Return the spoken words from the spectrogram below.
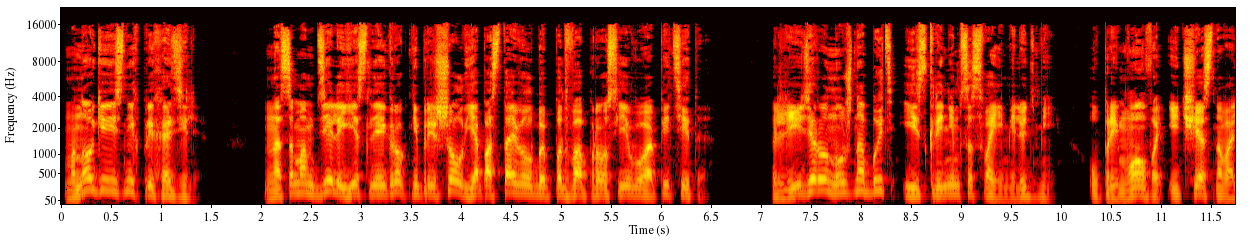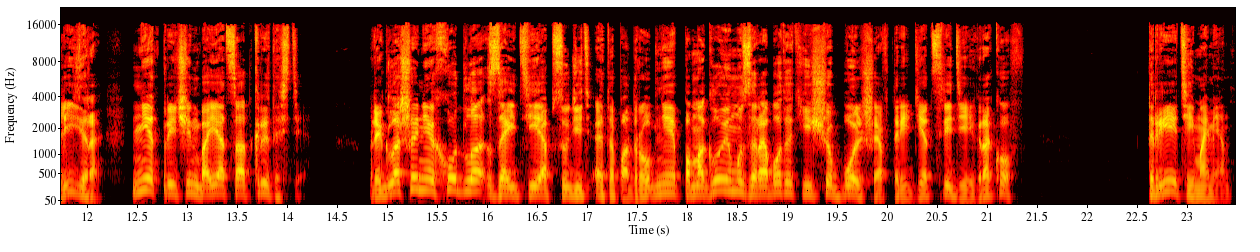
Многие из них приходили. На самом деле, если игрок не пришел, я поставил бы под вопрос его аппетиты. Лидеру нужно быть искренним со своими людьми. У прямого и честного лидера нет причин бояться открытости. Приглашение Ходла зайти и обсудить это подробнее помогло ему заработать еще больший авторитет среди игроков. Третий момент.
